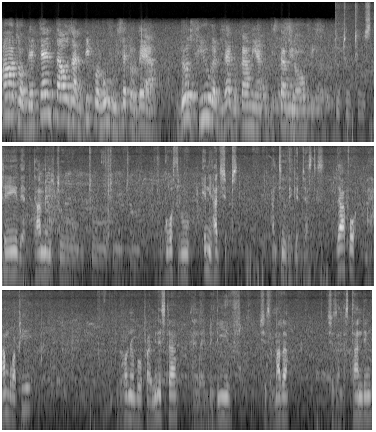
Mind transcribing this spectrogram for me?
Out of the 10,000 people who we settled there, those few have decided to come here to disturb your office. To, to, to stay, they are determined to, to, to, to, to go through any hardships until they get justice. Therefore, my humble appeal to the Honorable Prime Minister, and I believe she's a mother, she's understanding.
